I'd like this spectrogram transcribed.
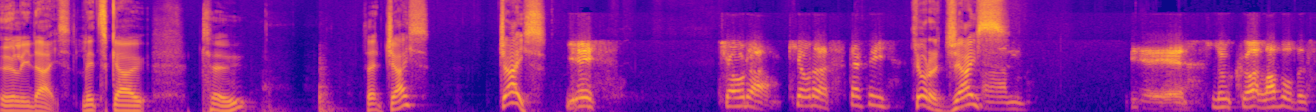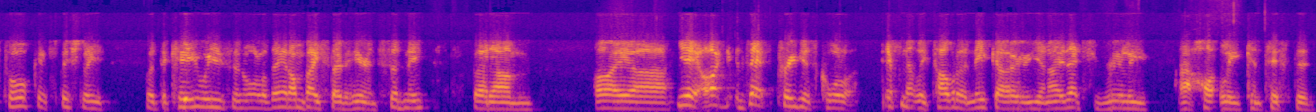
Early days. Let's go to. Is that Jace? Jace. Yes. Kia ora. Kia ora, Staffy. Kia ora, Jace. Um, yeah, look, I love all this talk, especially with the Kiwis and all of that. I'm based over here in Sydney, but um, I uh, yeah, I, that previous caller definitely Tawera Nikau. You know, that's really a hotly contested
